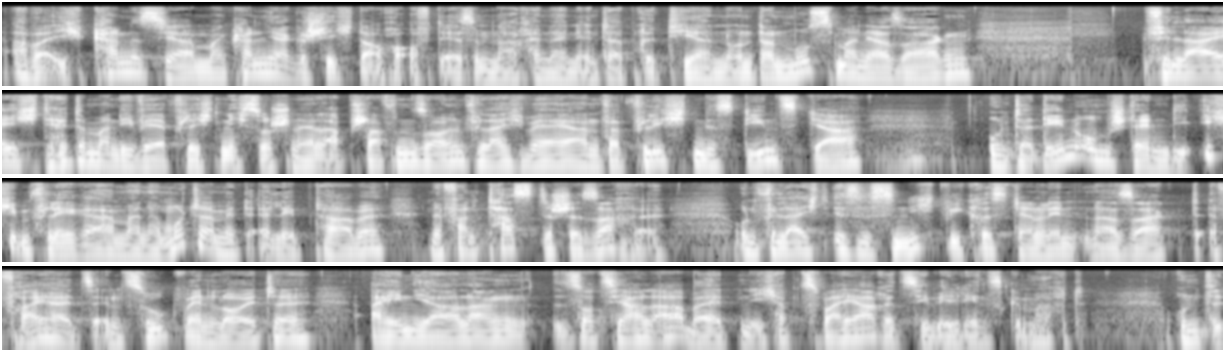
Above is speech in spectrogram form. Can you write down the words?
Aber ich kann es ja, man kann ja Geschichte auch oft erst im Nachhinein interpretieren. Und dann muss man ja sagen, vielleicht hätte man die Wehrpflicht nicht so schnell abschaffen sollen. Vielleicht wäre ja ein verpflichtendes Dienstjahr unter den Umständen, die ich im Pflegeheim meiner Mutter miterlebt habe, eine fantastische Sache. Und vielleicht ist es nicht, wie Christian Lindner sagt, Freiheitsentzug, wenn Leute ein Jahr lang sozial arbeiten. Ich habe zwei Jahre Zivildienst gemacht. Und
